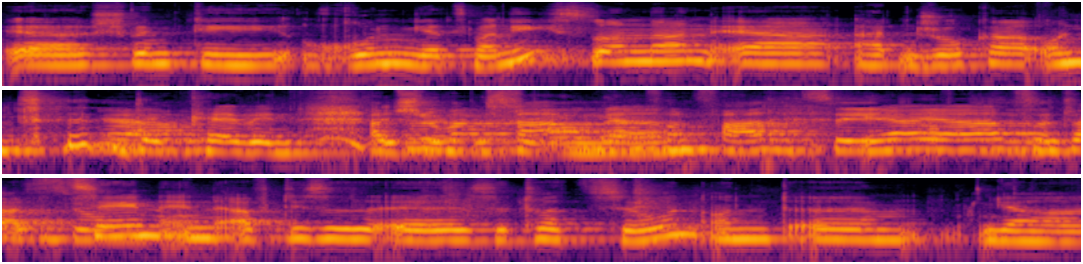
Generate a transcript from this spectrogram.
er schwimmt die Runden jetzt mal nicht, sondern er hat einen Joker und ja. der Kevin. Also eine Übertragung dann von Phase 10 Ja, ja, von Phase 10 in, auf diese äh, Situation. Und ähm, ja,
